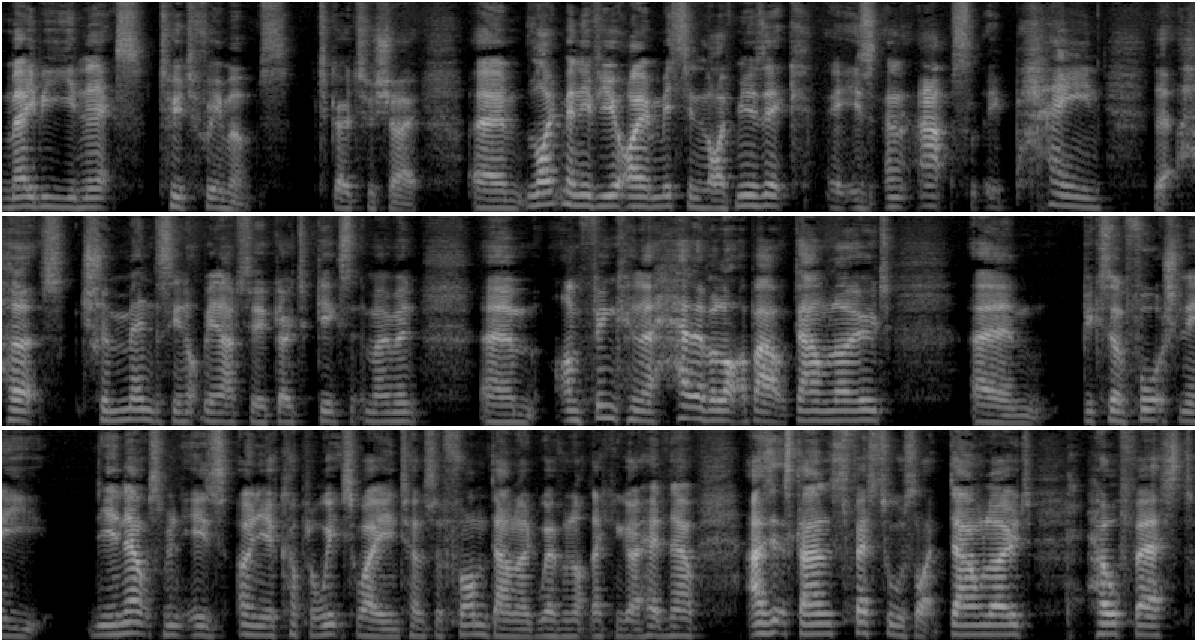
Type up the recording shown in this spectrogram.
maybe the next two to three months to go to a show. Um, like many of you, I am missing live music. It is an absolute pain that hurts tremendously not being able to go to gigs at the moment. Um, I'm thinking a hell of a lot about download um, because unfortunately the announcement is only a couple of weeks away in terms of from download whether or not they can go ahead now. As it stands, festivals like Download, Hellfest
